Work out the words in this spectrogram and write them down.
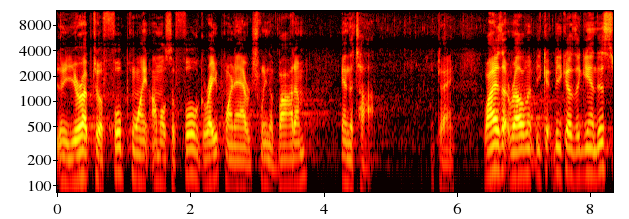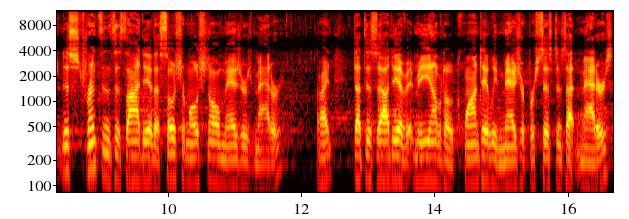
you're up to a full point, almost a full grade point average between the bottom and the top, okay? Why is that relevant? Because, again, this, this strengthens this idea that social emotional measures matter, right? That this idea of being able to quantitatively measure persistence, that matters.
